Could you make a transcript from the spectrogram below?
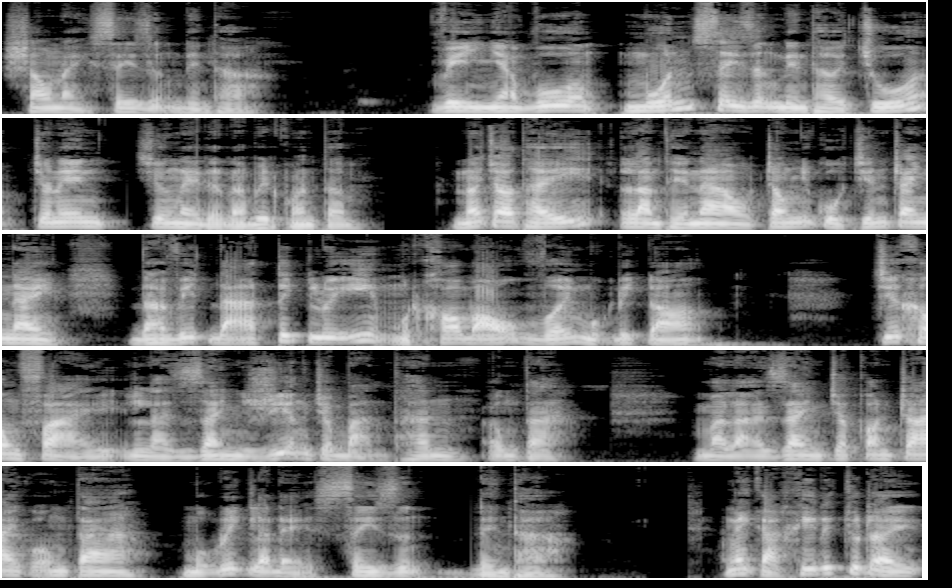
sau này xây dựng đền thờ. Vì nhà vua muốn xây dựng đền thờ Chúa, cho nên chương này được đặc biệt quan tâm. Nó cho thấy làm thế nào trong những cuộc chiến tranh này, David đã tích lũy một kho báu với mục đích đó, chứ không phải là dành riêng cho bản thân ông ta, mà là dành cho con trai của ông ta, mục đích là để xây dựng đền thờ. Ngay cả khi Đức Chúa Trời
